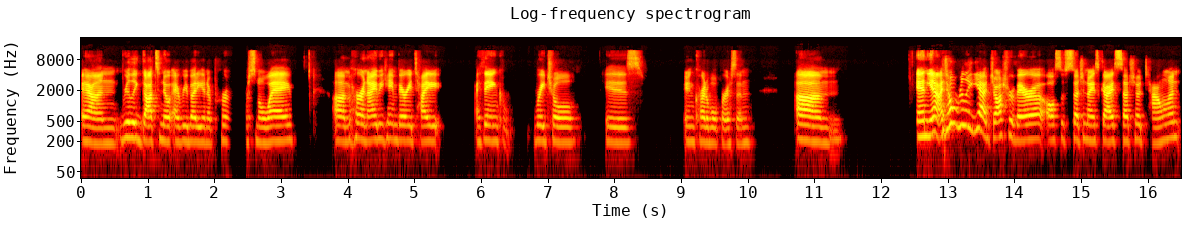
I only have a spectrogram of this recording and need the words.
and really got to know everybody in a personal way. Um, her and I became very tight I think Rachel is an incredible person. Um, and yeah, I don't really, yeah, Josh Rivera, also such a nice guy, such a talent.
